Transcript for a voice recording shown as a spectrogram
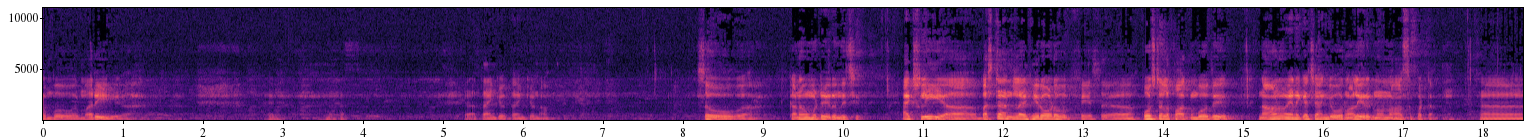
ரொம்ப ஒரு மாதிரி தேங்க்யூ தேங்க்யூண்ணா ஸோ கனவு மட்டும் இருந்துச்சு. ஆக்சுவலி பஸ் ஸ்டாண்டில் ஹீரோட ஃபேஸ் போஸ்டரில் பார்க்கும்போது நானும் எனக்காச்சும் அங்கே ஒரு நாள் இருக்கணும்னு ஆசைப்பட்டேன். Uh,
